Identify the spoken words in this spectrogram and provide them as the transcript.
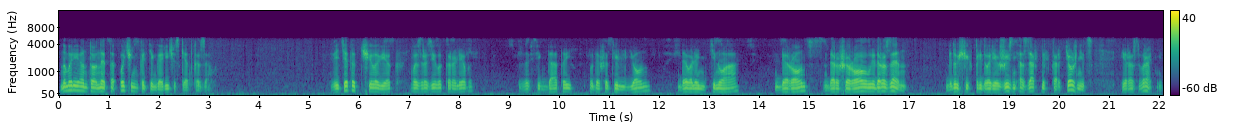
но Мария Антуанетта очень категорически отказала. «Ведь этот человек, — возразила королева, — завсегдатай де Шатильон, де Валентинуа, де Ронс, де Рошерол и де Розен, ведущих при дворе жизнь азартных картежниц и развратниц.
